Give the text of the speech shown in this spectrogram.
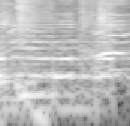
Hey,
